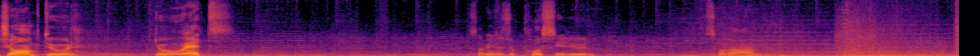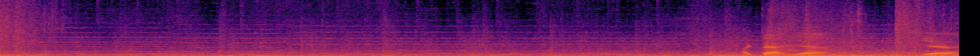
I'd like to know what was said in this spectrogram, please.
Jump, dude. Do it. Stop being such a pussy, dude. What's going on? Like that, yeah. Yeah.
